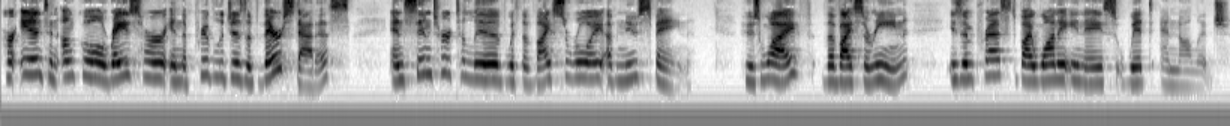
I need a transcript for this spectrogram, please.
Her aunt and uncle raise her in the privileges of their status and send her to live with the Viceroy of New Spain, whose wife, the Vicereine, is impressed by Juana Inés' wit and knowledge.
